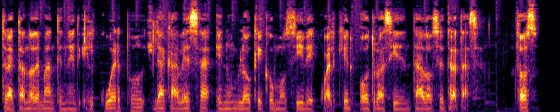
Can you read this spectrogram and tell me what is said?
tratando de mantener el cuerpo y la cabeza en un bloque como si de cualquier otro accidentado se tratase. 2.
